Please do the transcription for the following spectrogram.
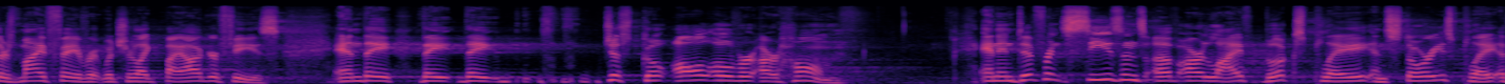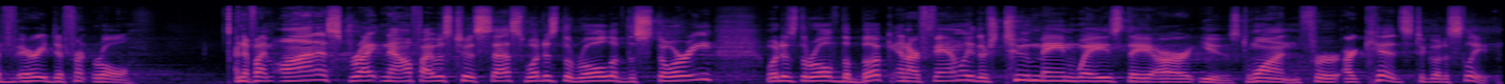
there's my favorite, which are like biographies. And they, they, they just go all over our home. And in different seasons of our life, books play and stories play a very different role. And if I'm honest right now, if I was to assess what is the role of the story, what is the role of the book in our family, there's two main ways they are used. One, for our kids to go to sleep.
